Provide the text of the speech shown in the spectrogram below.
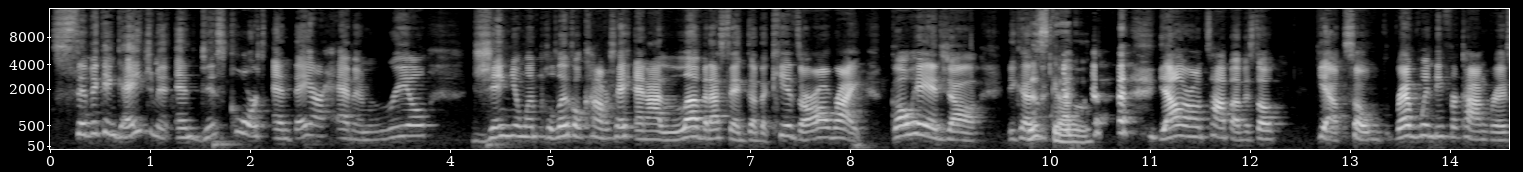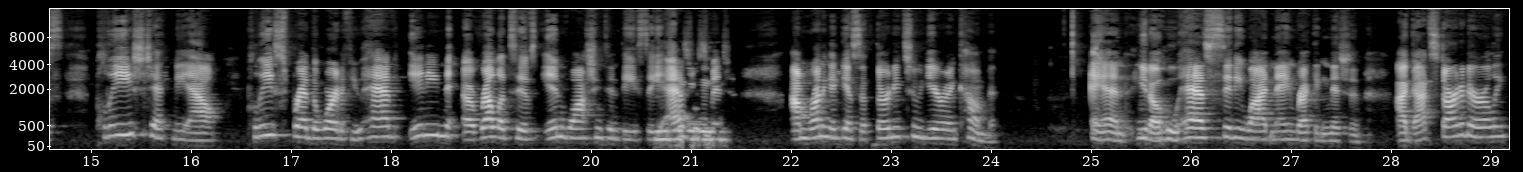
civic engagement and discourse, and they are having real genuine political conversation. And I love it. I said, the kids are all right. Go ahead, y'all, because y'all are on top of it. So, yeah, so Rev Wendy for Congress, please check me out. Please spread the word. If you have any uh, relatives in Washington, D.C., mm-hmm. as was mm-hmm. mentioned, I'm running against a 32 year incumbent and, you know, who has citywide name recognition. I got started early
